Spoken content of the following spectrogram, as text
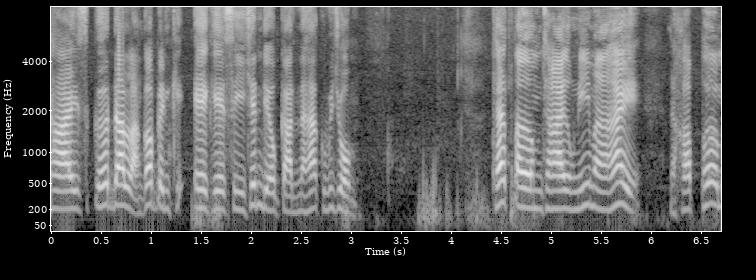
ชายสเกิร์ตด้านหลังก็เป็น AKC เช่นเดียวกันนะฮะคุณผู้ชม แค่เติมชายตรงนี้มาให้นะครับเพิ่ม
